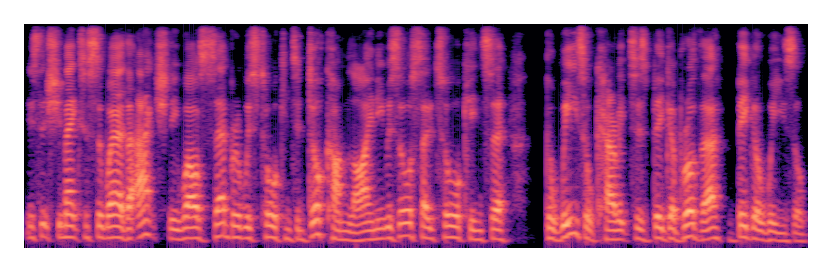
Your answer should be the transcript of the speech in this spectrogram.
is that she makes us aware that actually, while Zebra was talking to Duck online, he was also talking to the Weasel character's bigger brother, Bigger Weasel.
